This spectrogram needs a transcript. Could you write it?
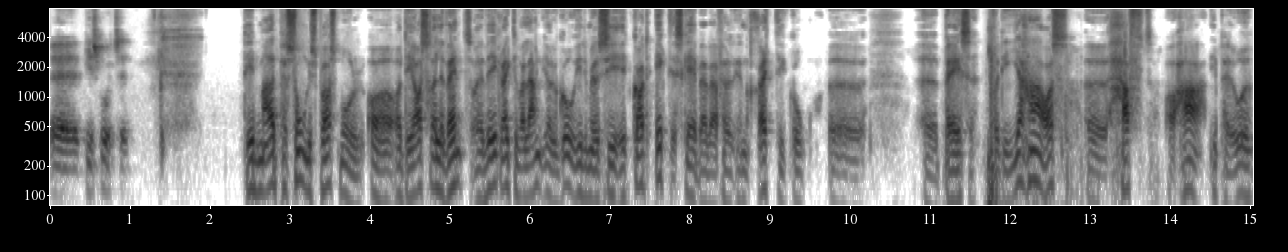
øh, bliver spurgt til? Det er et meget personligt spørgsmål, og, og det er også relevant, og jeg ved ikke rigtig, hvor langt jeg vil gå i det, men jeg vil sige, at et godt ægteskab er i hvert fald en rigtig god øh, øh, base. Fordi jeg har også øh, haft og har i perioden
